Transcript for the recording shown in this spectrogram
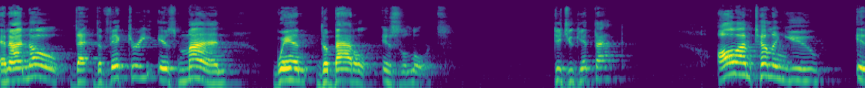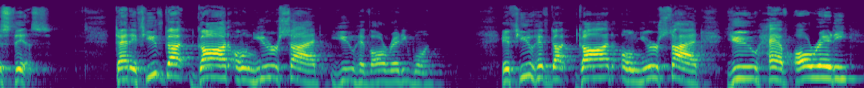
And I know that the victory is mine when the battle is the Lord's. Did you get that? All I'm telling you is this that if you've got God on your side, you have already won. If you have got God on your side, you have already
